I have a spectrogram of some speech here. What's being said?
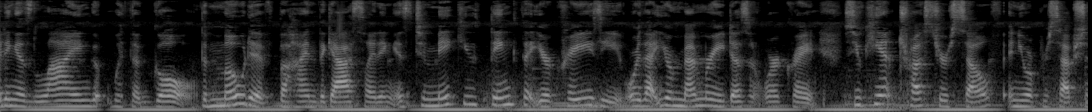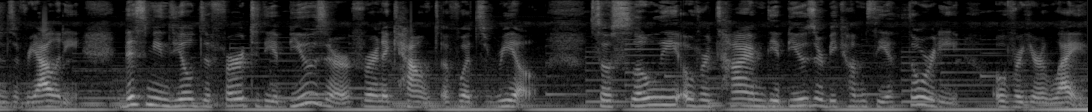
Gaslighting is lying with a goal. The motive behind the gaslighting is to make you think that you're crazy or that your memory doesn't work right, so you can't trust yourself and your perceptions of reality. This means you'll defer to the abuser for an account of what's real. So, slowly over time, the abuser becomes the authority over your life.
